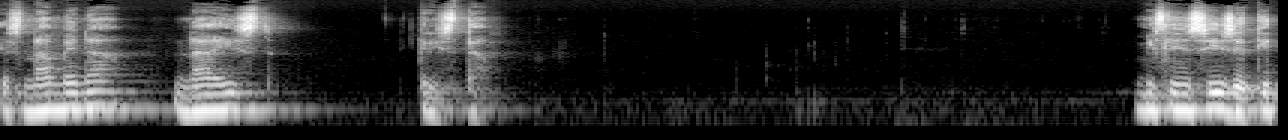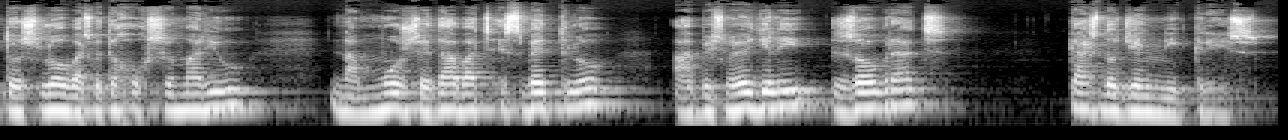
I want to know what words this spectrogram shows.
znamená nájsť Krista. Myslím si, že tieto slova svätého Mariu nám môže dávať svetlo, aby sme vedeli zobrať každodenný kríž.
